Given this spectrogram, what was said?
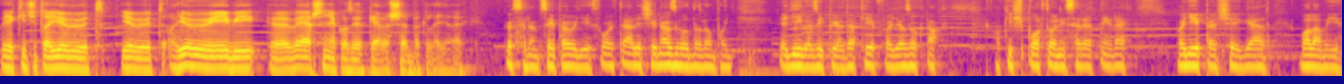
hogy egy kicsit a jövőt, jövőt a jövő évi versenyek azért kevesebbek legyenek. Köszönöm szépen, hogy itt voltál, és én azt gondolom, hogy egy igazi példakép vagy azoknak, akik sportolni szeretnének, vagy éppenséggel valami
